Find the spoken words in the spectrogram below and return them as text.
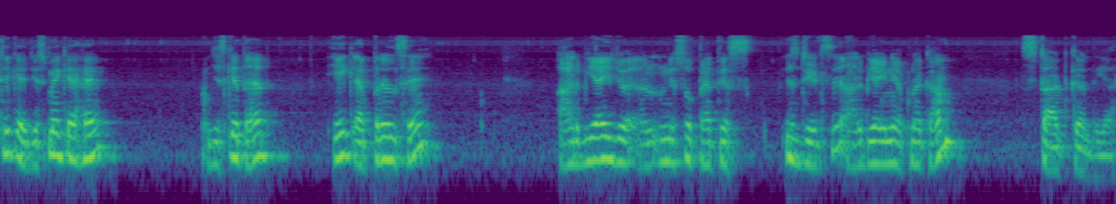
ठीक है, जिसमें क्या है, जिसके तहत एक अप्रैल से आरबीआई जो है 1935 इस डेट से आरबीआई ने अपना काम स्टार्ट कर दिया।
